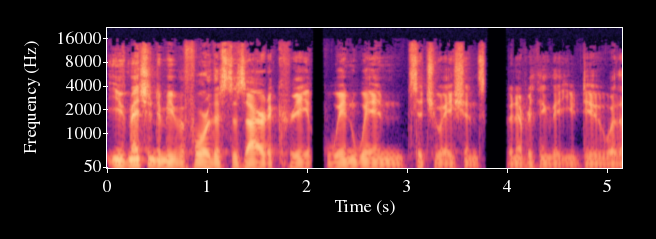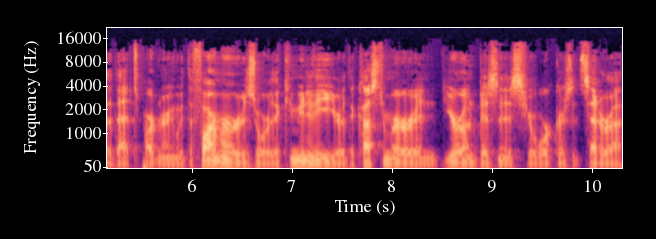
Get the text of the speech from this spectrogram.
You've mentioned to me before this desire to create win win situations in everything that you do, whether that's partnering with the farmers or the community or the customer and your own business, your workers, et cetera.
